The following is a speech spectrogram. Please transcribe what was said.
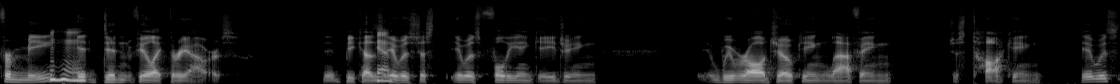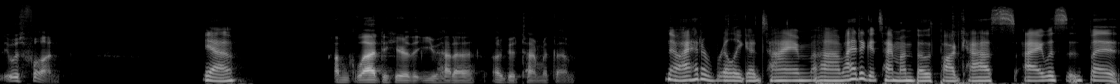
for me, Mhm. it didn't feel like three hours because Yeah. it was just it was fully engaging. We were all joking, laughing, just talking. It was it was fun. Yeah. I'm glad to hear that you had a, a good time with them. No, I had a really good time. Um, I had a good time on both podcasts. I was, but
